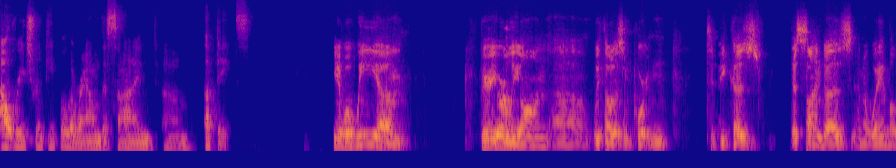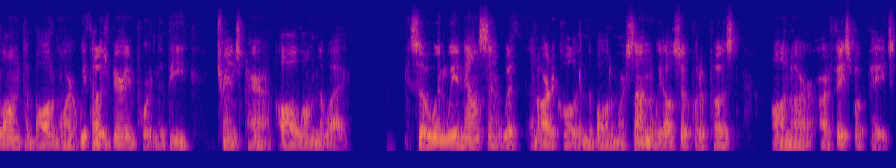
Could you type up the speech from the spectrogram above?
outreach from people around the signed um, updates? Yeah, well, we, um, very early on, uh, we thought it was important to, because this sign does in a way belong to Baltimore, we thought it was very important to be transparent all along the way. So when we announced it with an article in the Baltimore Sun, we also put a post on our, our Facebook page,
